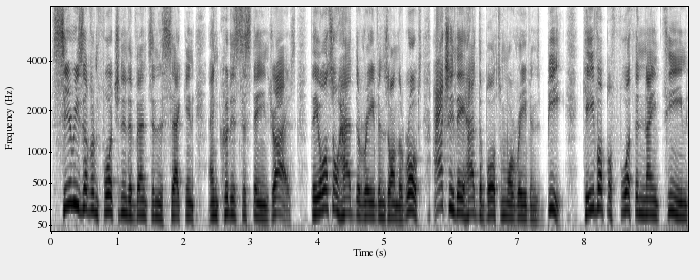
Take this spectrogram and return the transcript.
Series of unfortunate events in the second and could have sustained drives. They also had the Ravens on the ropes. Actually, they had the Baltimore Ravens beat, gave up a fourth and 19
